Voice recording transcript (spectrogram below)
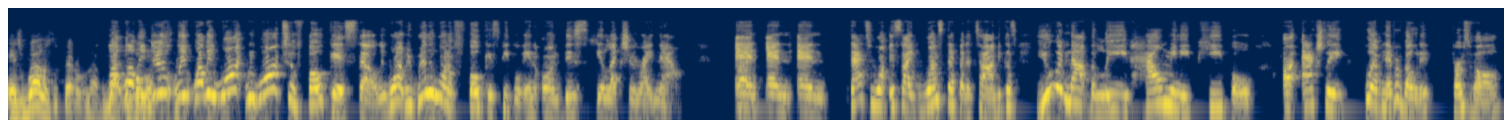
as well as the federal level. Well, what we do, we well, we want we want to focus though. We want we really want to focus people in on this election right now, and and and that's one. It's like one step at a time because you would not believe how many people are actually who have never voted. First of all,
